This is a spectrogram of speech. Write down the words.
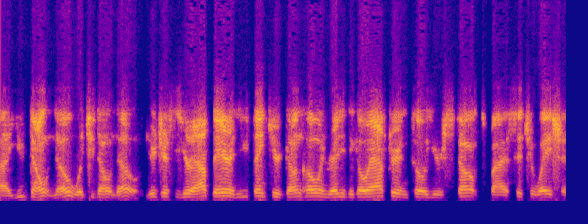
Uh, you don't know what you don't know. You're just you're out there and you think you're gung ho and ready to go after it until you're stumped by a situation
